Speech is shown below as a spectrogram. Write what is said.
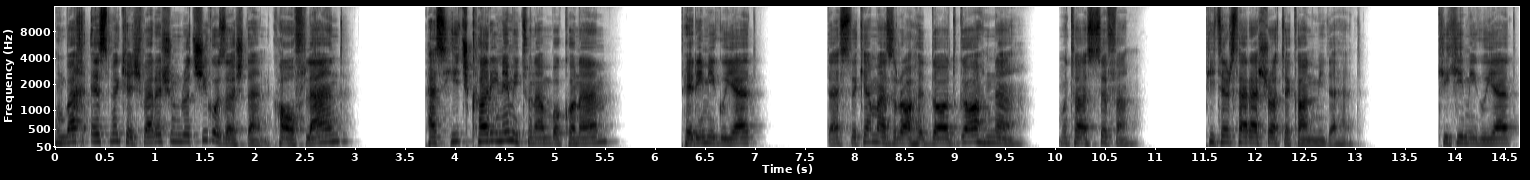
اون وقت اسم کشورشون رو چی گذاشتن؟ کافلند؟ پس هیچ کاری نمی‌تونم بکنم؟ پری می‌گوید دست کم از راه دادگاه نه متاسفم. پیتر سرش را تکان می‌دهد. کیکی می‌گوید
